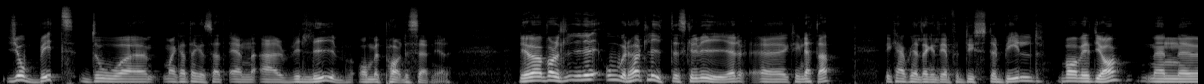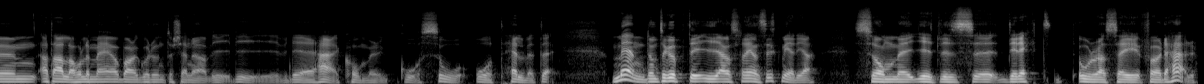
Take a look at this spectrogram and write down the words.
Jobbigt då eh, man kan tänka sig att en är vid liv om ett par decennier. Det har varit li- oerhört lite skriverier eh, kring detta. Det kanske helt enkelt är en för dyster bild, vad vet jag. Men eh, att alla håller med och bara går runt och känner att vi, vi, det här kommer gå så åt helvete. Men de tog upp det i australiensisk media, som eh, givetvis eh, direkt oroar sig för det här.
